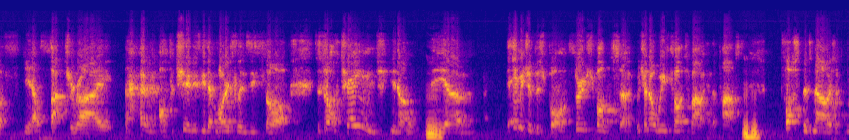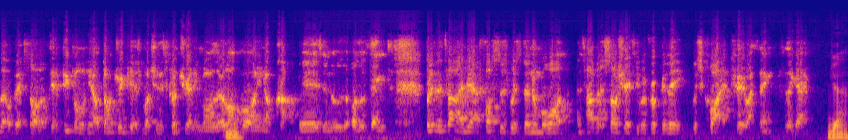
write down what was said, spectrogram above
of, you know, Thatcherite um, opportunity that Maurice Lindsay saw to sort of change, you know, the, um, the image of the sport through sponsor, which I know we've talked about in the past. Foster's now is a little bit sort of people, you know, don't drink it as much in this country anymore. There are a lot mm. more, you know, craft beers and other, other things. But at the time, yeah, Foster's was the number one, and to have it associated with rugby league was quite a coup, I think, for the game. Yeah.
